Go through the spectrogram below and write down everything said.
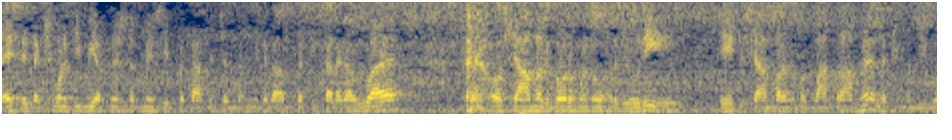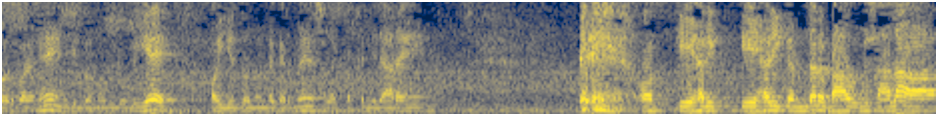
ऐसे लक्ष्मण जी भी अपने शरीर में इसी प्रकार से चंदन में लगा, उनका टीका लगा हुआ है। और श्यामल, गौर, मनोहर, जोड़ी, एक श्याम वर्ण भगवान राम है, लक्ष्मण जी, गौर, वर्ण है, इनकी दोनों की जोड़ी है। और ये दोनों नगर में सड़क पर चले जा रहे हैं। और केहरी केहरी कंदर भाव विशाला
